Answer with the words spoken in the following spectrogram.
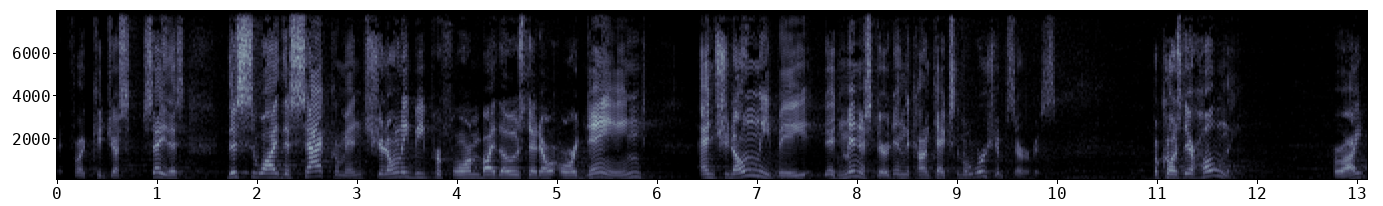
if I could just say this, this is why the sacrament should only be performed by those that are ordained and should only be administered in the context of a worship service because they're holy. All right?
